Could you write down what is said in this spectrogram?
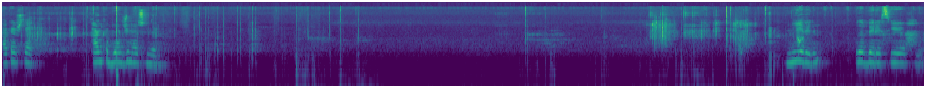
Arkadaşlar kanka borcum olsun dedim. Niye dedim. Bu da veresiye yok diyor.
